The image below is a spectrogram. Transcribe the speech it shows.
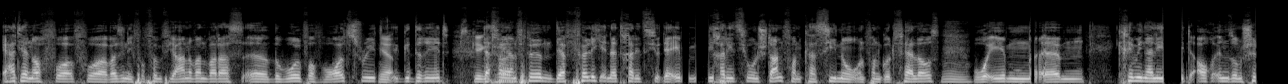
er hat ja noch vor, vor, weiß ich nicht, vor fünf Jahren, wann war das, äh, The Wolf of Wall Street Ja. äh, gedreht. Das Das, war ja ein. Film, der völlig in der Tradition, der eben in die Tradition stand von Casino und von Goodfellows, Hm. wo eben ähm, Kriminalität auch in so einem Schüttel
